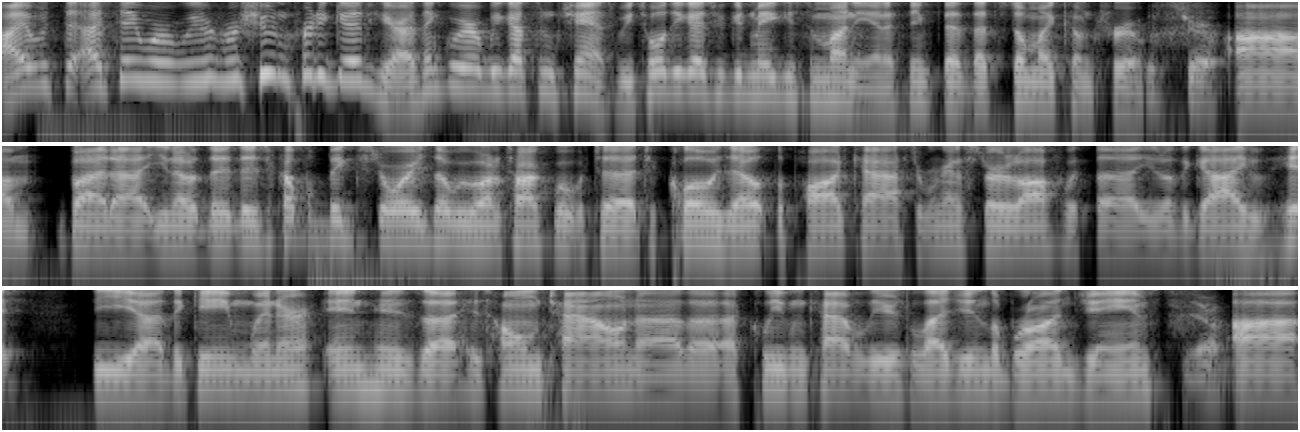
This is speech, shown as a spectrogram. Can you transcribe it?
I would th- I'd say we're we're shooting pretty good here. I think we're we got some chance. We told you guys we could make you some money, and I think that that still might come true. It's true. Um, but uh, you know, there, there's a couple big stories that we want to talk about to, to close out the podcast, and we're gonna start it off with uh, you know, the guy who hit the uh, the game winner in his uh, his hometown, uh, the uh, Cleveland Cavaliers legend LeBron James. Yeah.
